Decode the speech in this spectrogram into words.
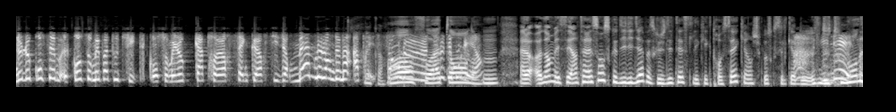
Ne le consomme- consommez pas tout de suite. Consommez-le 4 heures, 5 heures, 6 heures, même le lendemain après. Sans Oh, le, faut sans le débouler, attendre. hein. Mm. Alors euh, non, mais c'est intéressant ce que dit Lydia parce que je déteste les cakes trop secs. Hein. Je suppose que c'est le cas de, de il tout le monde.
